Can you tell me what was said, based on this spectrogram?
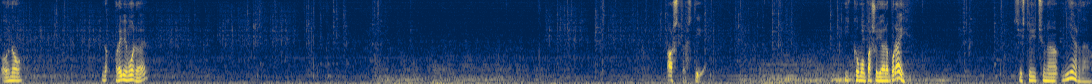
¿O no? No, por ahí me muero, ¿eh? Ostras, tío. ¿Y cómo paso yo ahora por ahí? Si estoy hecho una mierda.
